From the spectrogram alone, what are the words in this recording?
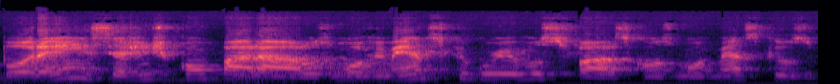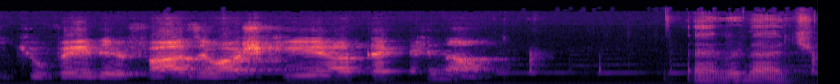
Porém, se a gente comparar os movimentos que o Grievous faz com os movimentos que, os- que o Vader faz, eu acho que até que não. É verdade.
